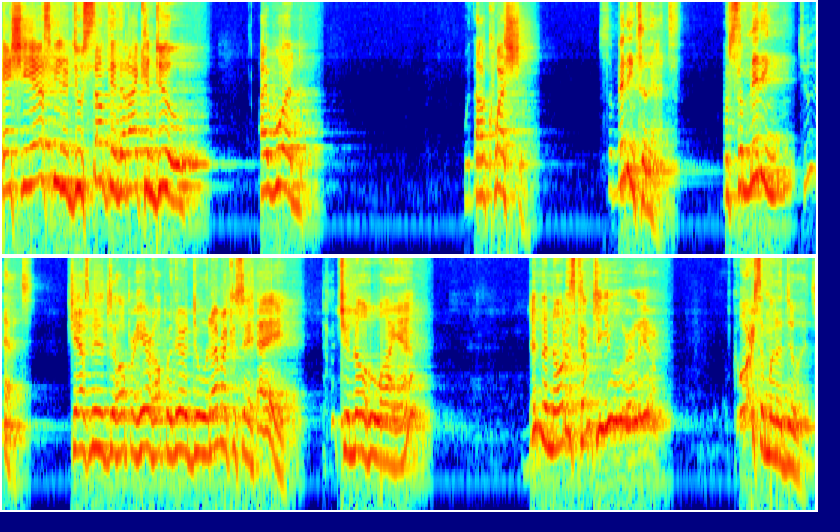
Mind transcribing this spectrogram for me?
and she asks me to do something that I can do, I would, without question, submitting to that. I'm submitting to that. She asked me to help her here, help her there, do whatever. I could say, hey, don't you know who I am? Didn't the notice come to you earlier? Of course I'm going to do it.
